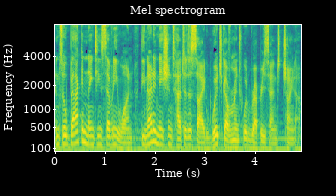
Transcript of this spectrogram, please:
and so back in 1971, the United Nations had to decide which government would represent China.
